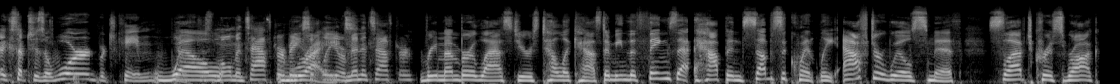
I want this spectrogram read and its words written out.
accept his award, which came you know, Well, just moments after, basically, right. or minutes after. remember last year's telecast. I mean, the things that happened subsequently after Will Smith slapped Chris Rock,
